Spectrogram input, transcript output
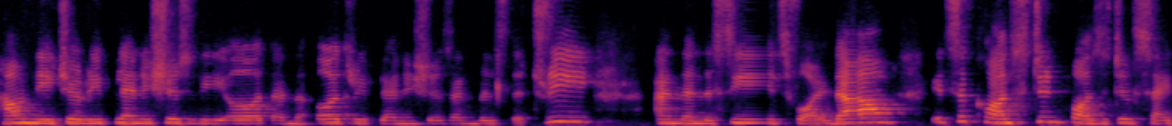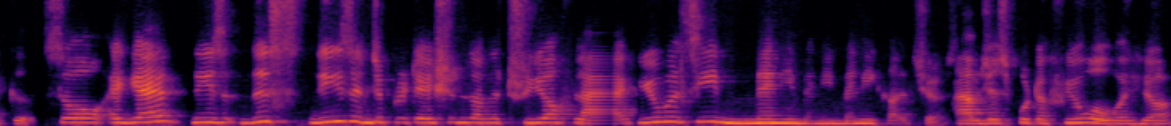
how nature replenishes the earth and the earth replenishes and builds the tree and then the seeds fall down. It's a constant positive cycle. So again these this these interpretations of the tree of life you will see many many many cultures. I've just put a few over here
